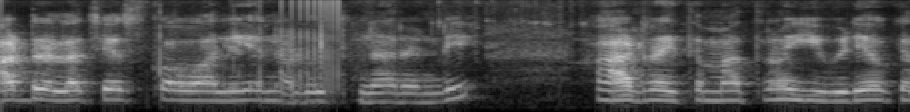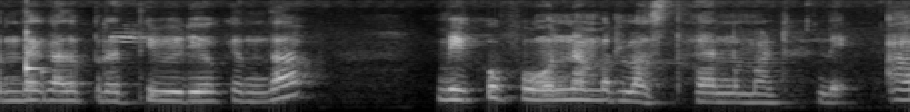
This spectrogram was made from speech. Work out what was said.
ఆర్డర్ ఎలా చేసుకోవాలి అని అడుగుతున్నారండి. ఆర్డర్ అయితే మాత్రం ఈ వీడియో కింద కదా ప్రతి వీడియో కింద మీకు ఫోన్ నెంబర్లు వస్తాయన్నమాట అండి. ఆ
